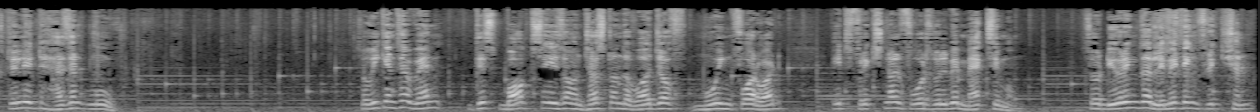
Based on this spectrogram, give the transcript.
Still it hasn't moved. So we can say when this box is on just on the verge of moving forward, its frictional force will be maximum. So during the limiting friction,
